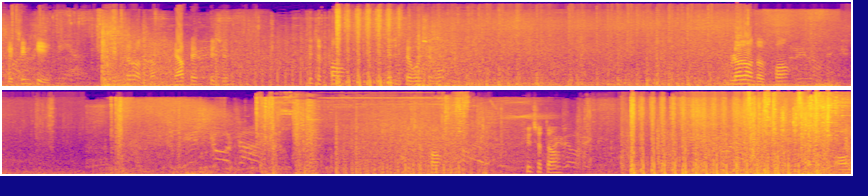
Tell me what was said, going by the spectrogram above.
이게 찜피 찜 들어왔다 내 앞에 퓨즈 퓨즈 퍼 퓨즈 155 올라간다 퍼. 퓨즈 퍼. 퓨즈 다운. 엄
